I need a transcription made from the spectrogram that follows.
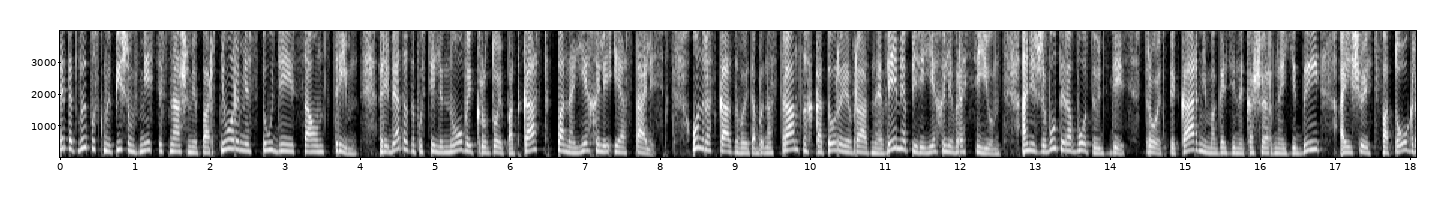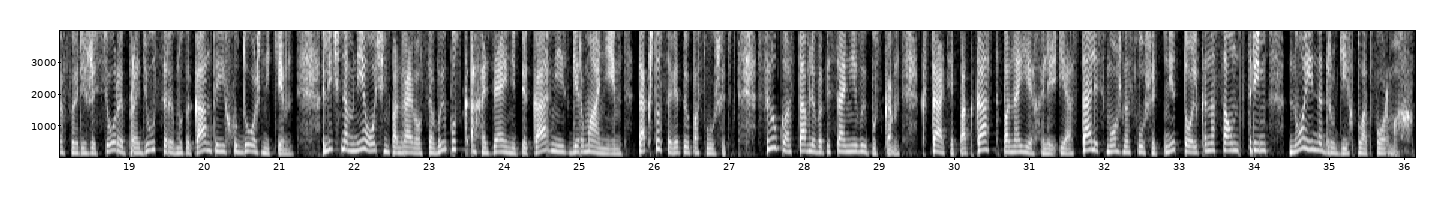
Этот выпуск мы пишем вместе с нашими партнерами студии SoundStream. Ребята запустили новый крутой подкаст «Понаехали и остались». Он рассказывает об иностранцах, которые в разное время переехали в Россию. Они живут и работают здесь, строят пекарни, магазины кошерной еды, а еще есть фотографы, режиссеры, продюсеры, музыканты и художники. Лично мне очень понравился выпуск о хозяине пекарни из Германии, так что советую послушать. Ссылку оставлю в описании выпуска. Кстати, кстати, подкаст «Понаехали и остались» можно слушать не только на SoundStream, но и на других платформах.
